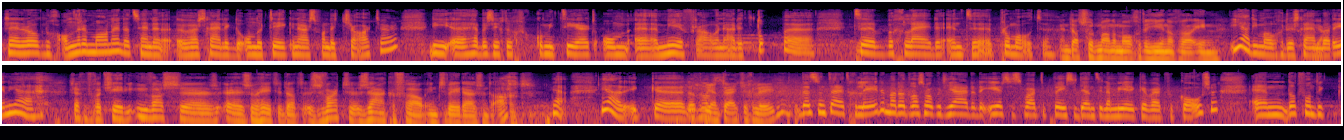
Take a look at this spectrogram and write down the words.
zijn er ook nog andere mannen. Dat zijn de, waarschijnlijk de ondertekenaars van de charter. Die uh, hebben zich dus gecommitteerd om uh, meer vrouwen naar de top uh, te begeleiden en te promoten. En dat soort mannen mogen er hier nog wel in? Ja, die mogen er schijnbaar ja. in, ja. Zeg mevrouw Thierry, u was, uh, uh, zo heette dat, zwarte zakenvrouw in 2008. Ja, ja ik... Uh, dat, dat was een tijdje geleden? Dat is een tijd geleden, maar dat was ook het jaar dat de eerste zwarte president in Amerika werd verkozen. En dat vond ik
